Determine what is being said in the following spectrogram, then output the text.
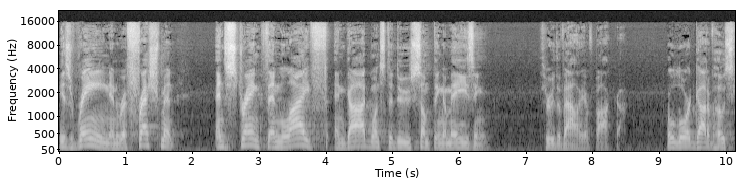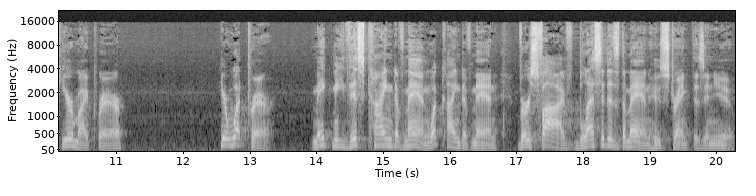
is rain and refreshment and strength and life, and God wants to do something amazing through the valley of Baca. O Lord God of hosts, hear my prayer. Hear what prayer? Make me this kind of man. What kind of man? Verse 5 Blessed is the man whose strength is in you.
